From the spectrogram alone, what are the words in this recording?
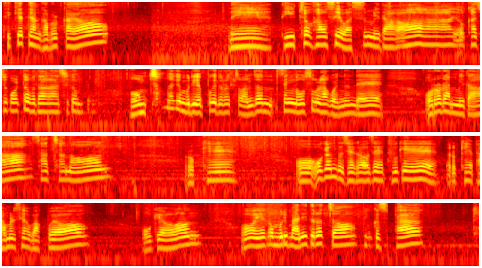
디켓에 한 가볼까요? 네, 뒤쪽 하우스에 왔습니다. 아, 이거 가지고 올 때보다 지금 엄청나게 물이 예쁘게 들었죠. 완전 생노숙을 하고 있는데, 오로라입니다. 4,000원. 이렇게, 어, 오견도 제가 어제 두 개 이렇게 밤을 새워봤고요. 오견. 어, 얘가 물이 많이 들었죠. 핑크 스팟. 이렇게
